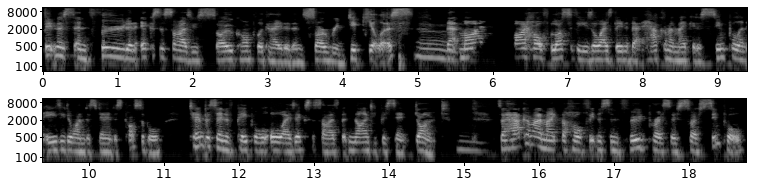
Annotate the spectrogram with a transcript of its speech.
fitness and food and exercise is so complicated and so ridiculous mm. that my my whole philosophy has always been about how can I make it as simple and easy to understand as possible 10% of people always exercise, but 90% don't. Mm. So, how can I make the whole fitness and food process so simple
